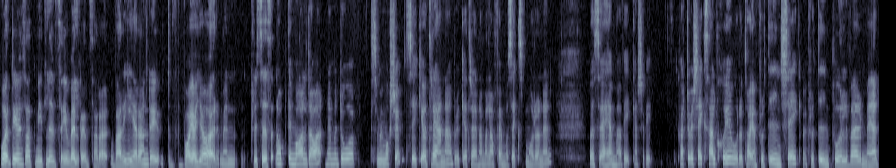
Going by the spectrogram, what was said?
och det är så att mitt liv ser väldigt så här varierande ut vad jag gör. Men precis en optimal dag, nej men då som i morse så gick jag och tränade, brukar jag träna mellan fem och sex på morgonen. Och så är jag hemma vid kanske vid kvart över sex, halv sju och då tar jag en proteinshake med proteinpulver med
